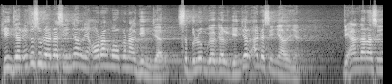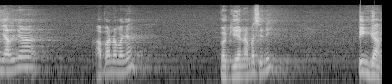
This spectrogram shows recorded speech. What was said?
Ginjal itu sudah ada sinyalnya. Orang mau kena ginjal, sebelum gagal ginjal ada sinyalnya. Di antara sinyalnya apa namanya? Bagian apa sini? Pinggang.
